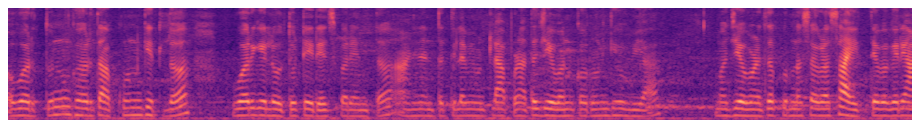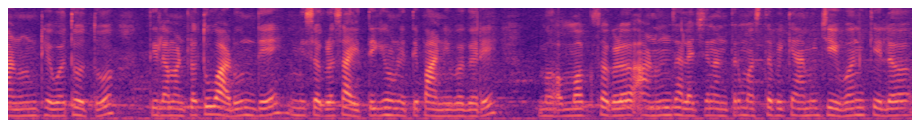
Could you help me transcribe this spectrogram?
वरतून घर दाखवून घेतलं. वर गेलो होतो टेरेसपर्यंत आणि नंतर तिला मी म्हटलं आपण आता जेवण करून घेऊया. मग जेवणाचं पूर्ण सगळं साहित्य वगैरे आणून ठेवत होतो. तिला म्हटलं तू वाढून दे. मी सगळं साहित्य घेऊन येते पाणी वगैरे. मग मग सगळं आणून झाल्याच्यानंतर मस्तपैकी आम्ही जेवण केलं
